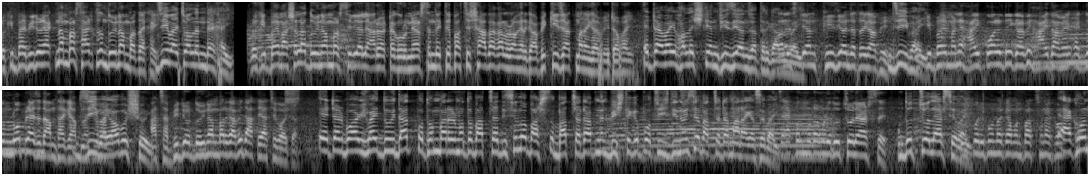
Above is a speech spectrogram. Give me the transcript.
রকিব ভাই ভিডিওর এক নাম্বার সাইড করছেন দুই নাম্বার দেখাই। জি ভাই চলেন দেখাই। রকিব ভাই মাসাল্লাহ দুই নম্বর সিরিয়ালে আরও একটা গরু নিয়ে আসছেন। দেখতে পাচ্ছি সাদা কালো রঙের গাভি। কি জাত মানে গাভি এটা ভাই? এটা ভাই হলেস্টিয়ান ফিজিয়ান জাতের গাভি ভাই। হলেস্টিয়ান ফিজিয়ান জাতের গাভি। জি ভাই। রকিব ভাই মানে হাই কোয়ালিটি গাভি হাই দামে একদম লো প্রাইসে দাম থাকে আপনার জি ভাই অবশ্যই। আচ্ছা ভিডিওর দুই নাম্বার গাভি দাঁতে আছে কয়টা? এটার বয়স ভাই দুই দাঁত প্রথমবারের মতো বাচ্চা দিছিল। বাচ্চাটা আপনার বিশ থেকে পঁচিশ দিন হয়েছে বাচ্চাটা মারা গেছে ভাই। আচ্ছা, এখন মোটামুটি দুধ চলে আসছে। দুধ চলে আসছে ভাই। পরিপূর্ণ কেমন পাচ্ছেন এখন? এখন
